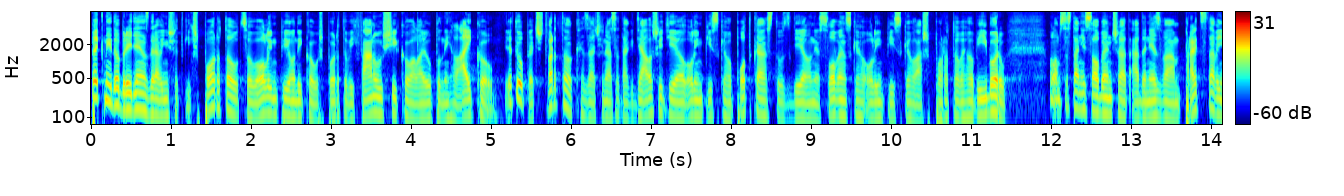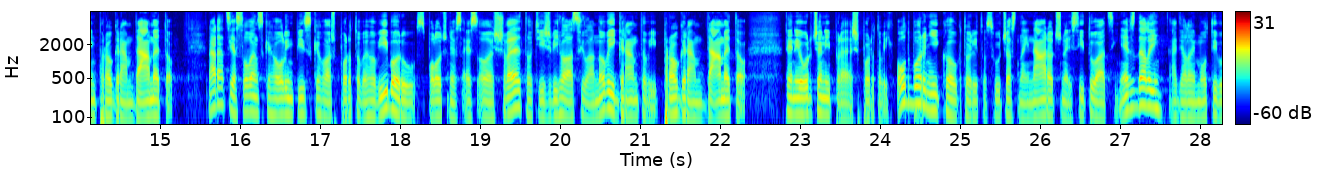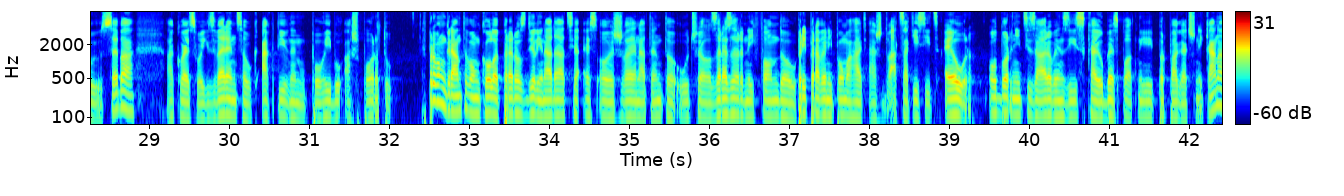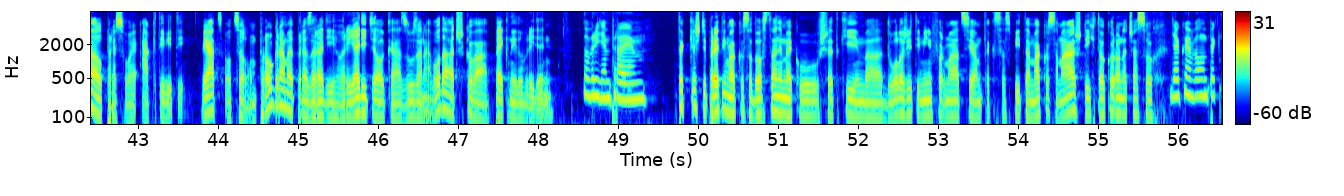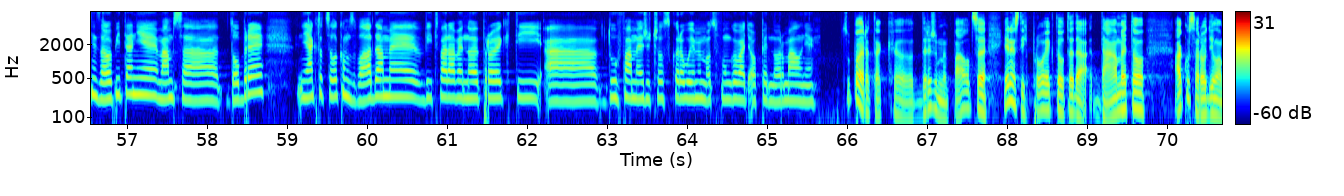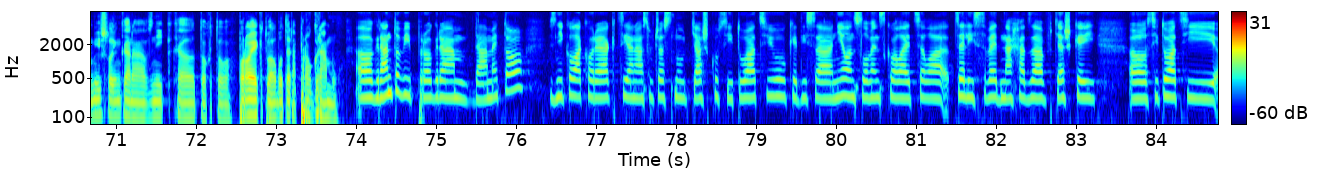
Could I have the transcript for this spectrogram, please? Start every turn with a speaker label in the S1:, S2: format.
S1: Pekný dobrý deň, zdravím všetkých športovcov, olimpionikov, športových fanúšikov, ale aj úplných lajkov. Je tu opäť štvrtok, začína sa tak ďalší diel olympijského podcastu z dielne Slovenského olympijského a športového výboru. Volám sa Stanislav Benčat a dnes vám predstavím program Dáme to. Nadácia Slovenského olympijského a športového výboru spoločne s SOS ŠV totiž vyhlásila nový grantový program Dáme to. Ten je určený pre športových odborníkov, ktorí to súčasnej náročnej situácii nevzdali a ďalej motivujú seba, ako aj svojich zverencov k aktívnemu pohybu a športu. V prvom grantovom kole prerozdeli nadácia SOSV na tento účel z rezervných fondov pripravený pomáhať až 20 tisíc eur. Odborníci zároveň získajú bezplatný propagačný kanál pre svoje aktivity. Viac o celom programe prezradí ho riaditeľka Zuzana Vodáčková. Pekný dobrý deň.
S2: Dobrý deň, prajem.
S1: Tak ešte predtým, ako sa dostaneme ku všetkým dôležitým informáciám, tak sa spýtam, ako sa máš v týchto koronačasoch?
S2: Ďakujem veľmi pekne za opýtanie. Mám sa dobre, nejak to celkom zvládame, vytvárame nové projekty a dúfame, že čoskoro budeme môcť fungovať opäť normálne.
S1: Super, tak e, držíme palce. Jeden z tých projektov teda dáme to. Ako sa rodila myšlienka na vznik e, tohto projektu alebo teda programu?
S2: E, grantový program Dáme to vznikol ako reakcia na súčasnú ťažkú situáciu, kedy sa nielen Slovensko, ale aj celá, celý svet nachádza v ťažkej situácii,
